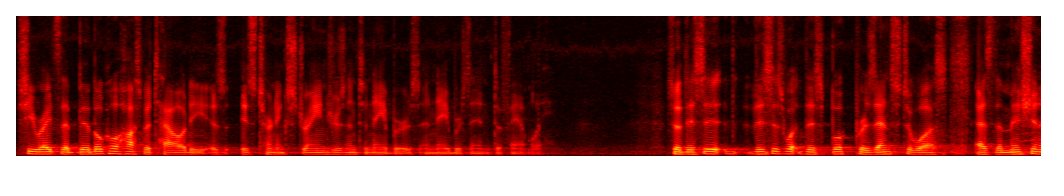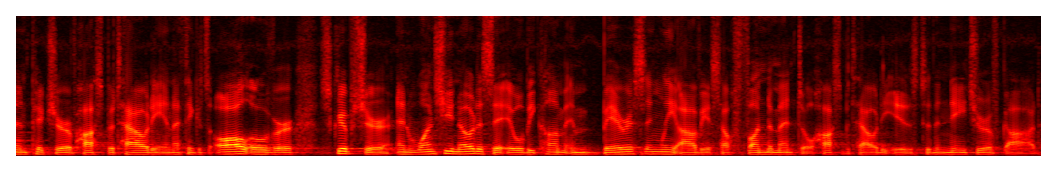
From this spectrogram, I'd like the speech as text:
She writes that biblical hospitality is, is turning strangers into neighbors and neighbors into family. So, this is, this is what this book presents to us as the mission and picture of hospitality. And I think it's all over Scripture. And once you notice it, it will become embarrassingly obvious how fundamental hospitality is to the nature of God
